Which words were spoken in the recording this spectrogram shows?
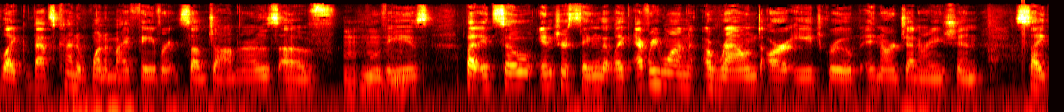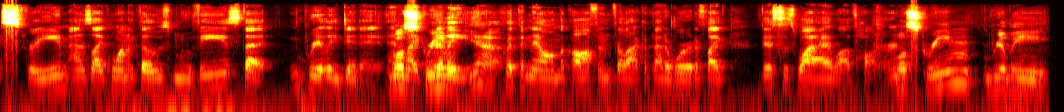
like that's kind of one of my favorite subgenres of Mm-hmm. movies. But it's so interesting that like everyone around our age group in our generation cites Scream as like one of those movies that really did it and Well, like Scream- really yeah. put the nail in the coffin, for lack of a better word, of like this is why I love horror. Well, Scream really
